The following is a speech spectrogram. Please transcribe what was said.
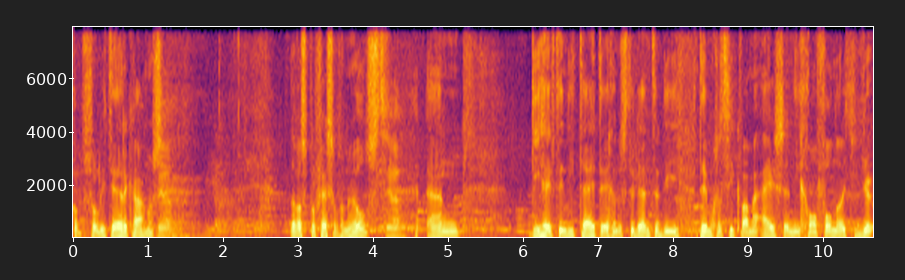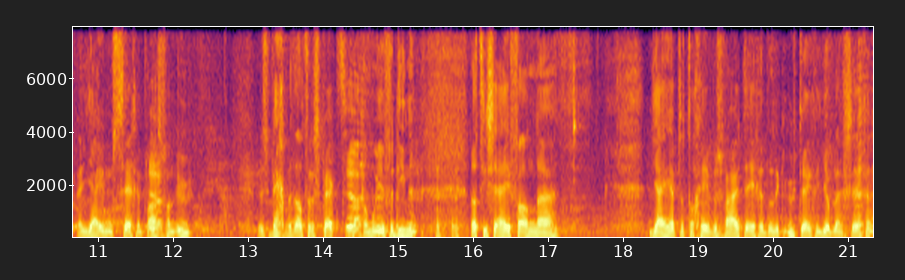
op de solitaire kamers. Ja, Dat was professor van Hulst. ja, En die heeft in die tijd tegen de studenten die democratie kwamen eisen en die gewoon vonden dat je je en jij moest zeggen in plaats Ja. van u. Dus weg met dat respect, Ja. dan moet je verdienen. Dat hij zei van, eh, jij hebt er toch geen bezwaar tegen dat ik u tegen je blijf zeggen.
